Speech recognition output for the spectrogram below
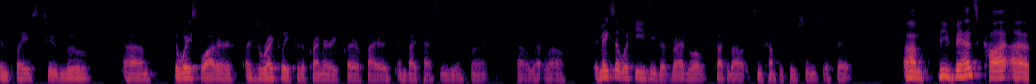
in place to move um, the wastewater uh, directly to the primary clarifiers and bypassing the influent uh, wet well. It makes it look easy, but Brad will talk about some complications with it. Um, the events caught, uh,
